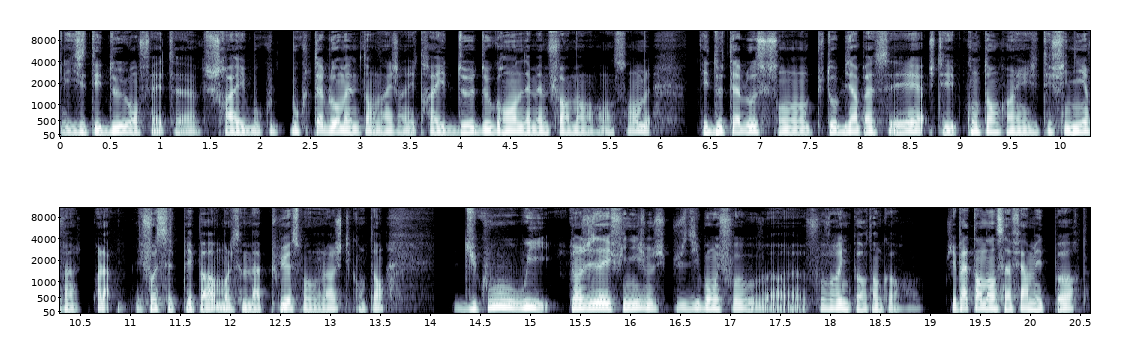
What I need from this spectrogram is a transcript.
ils étaient deux en fait. Je travaille beaucoup, beaucoup de tableaux en même temps. Là, j'en ai travaillé deux, deux grands de la même format ensemble. Les deux tableaux se sont plutôt bien passés. J'étais content quand ils étaient finis. Enfin, voilà. Des fois, ça te plaît pas. Moi, ça m'a plu à ce moment-là. J'étais content. Du coup, oui, quand je les avais finis, je me suis plus dit bon, il faut, euh, faut ouvrir une porte encore. J'ai pas tendance à fermer de porte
